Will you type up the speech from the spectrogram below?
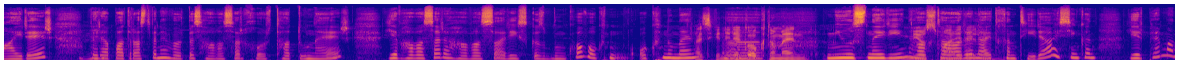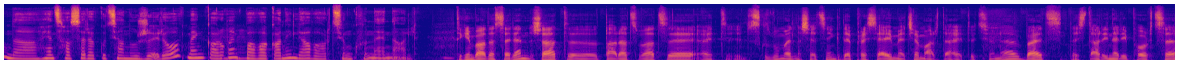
մայրեր վերապատրաստվել են որպես հավասար խորթատուներ եւ հավասարը հավասարի սկզբունքով օգնում են Այսինքն իրենք օգնում են մյուսներին հաղթահարել այդ խնդիրը, այսինքն երբեմն հենց հասարակության ուժերով մենք կարող ենք բավականին լավ արդյունք ունենալ։ Տիկին Բադասարյան շատ տարածված է այդ սկզբում էլ նշեցինք դեպրեսիայի մեջ է մարտահայտությունը, բայց այս տարիների փորձը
